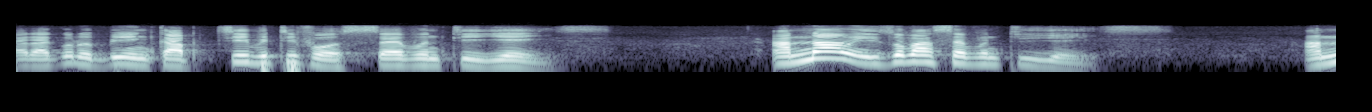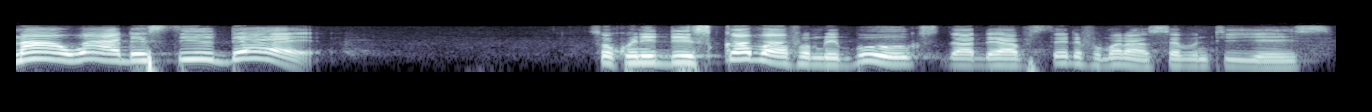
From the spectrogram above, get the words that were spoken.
that are going to be in captivity for 70 years. And now it's over 70 years. And now, why are they still there? So, when he discovered from the books that they have stayed for more than 70 years,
